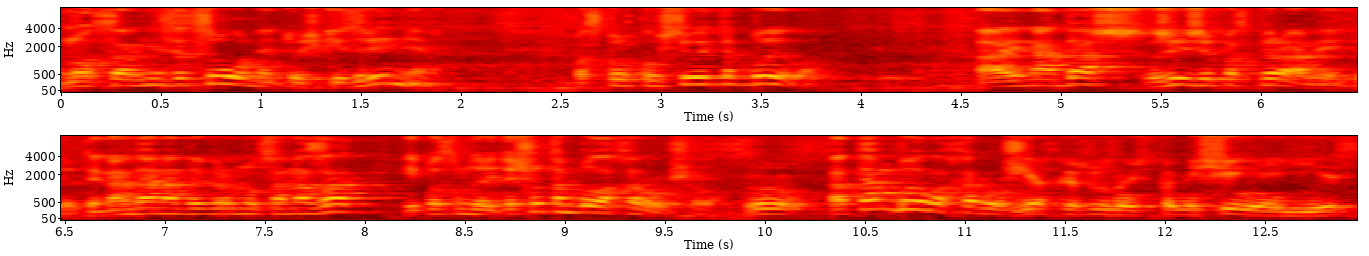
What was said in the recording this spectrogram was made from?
но с организационной точки зрения, поскольку все это было. А иногда ж жизнь же по спирали идет. Иногда надо вернуться назад и посмотреть, а что там было хорошего. Ну, А там было хорошего. Я скажу, значит, помещение есть.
